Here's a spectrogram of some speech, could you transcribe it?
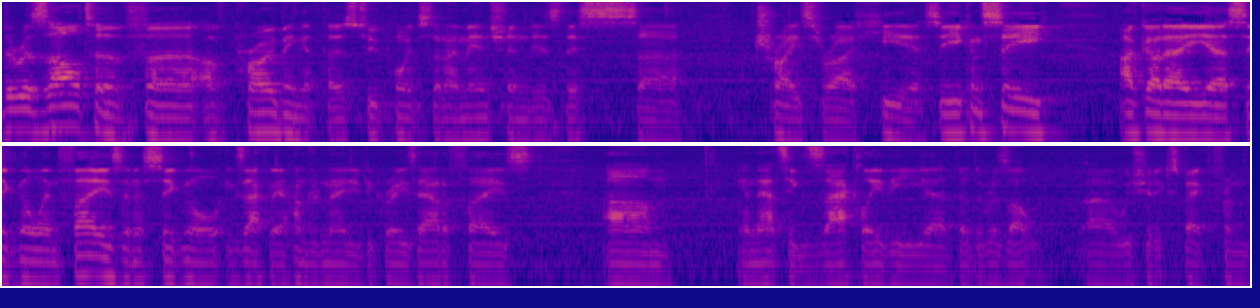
the result of, uh, of probing at those two points that I mentioned is this uh, trace right here. So you can see I've got a uh, signal in phase and a signal exactly 180 degrees out of phase. Um, and that's exactly the, uh, the, the, result uh, we should expect from,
